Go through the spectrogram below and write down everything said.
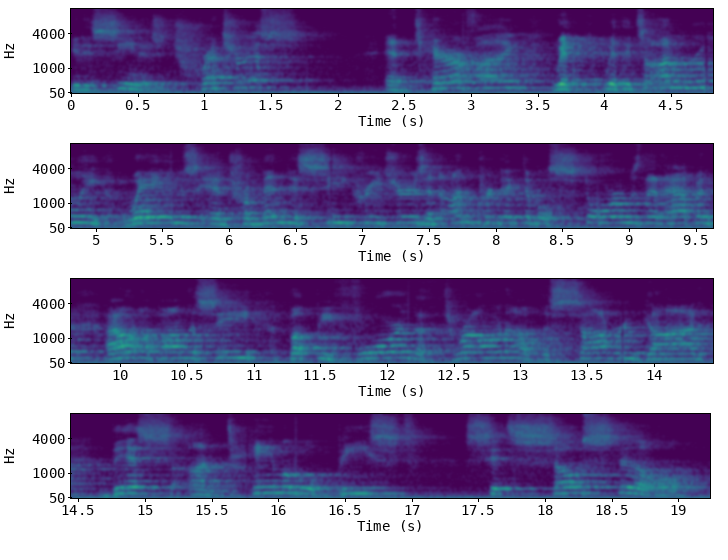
it is seen as treacherous and terrifying with, with its unruly waves and tremendous sea creatures and unpredictable storms that happen out upon the sea. But before the throne of the sovereign God, this untamable beast sits so still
